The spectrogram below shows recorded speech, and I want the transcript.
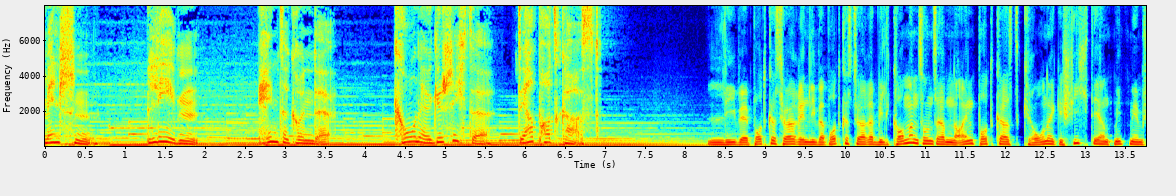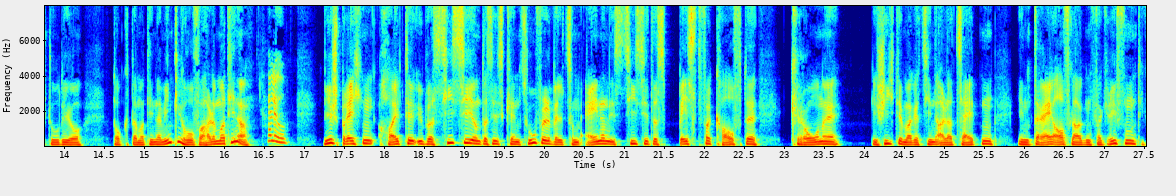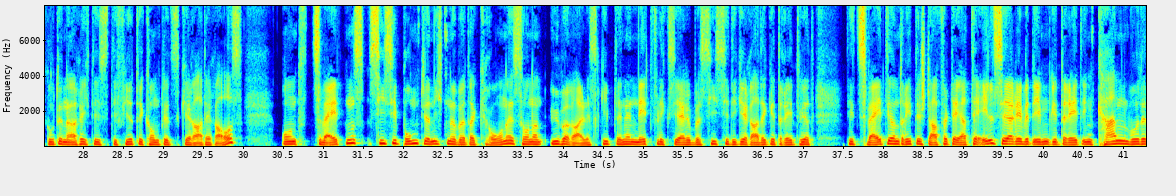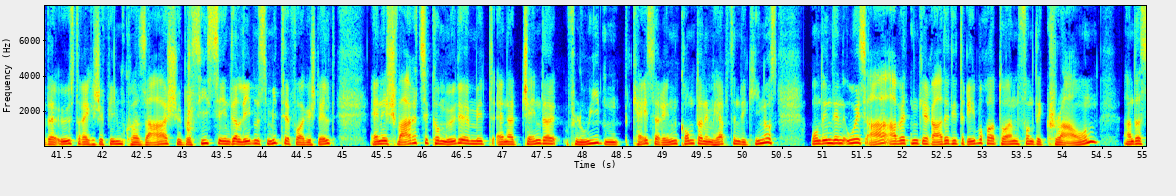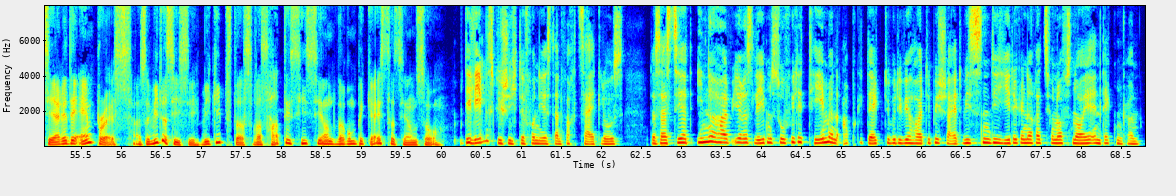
Menschen, Leben, Hintergründe. Krone Geschichte, der Podcast. Liebe Podcasthörerin, lieber Podcasthörer, willkommen zu unserem neuen Podcast Krone Geschichte und mit mir im Studio Dr. Martina Winkelhofer. Hallo Martina. Hallo. Wir sprechen heute über Sisi und das ist kein Zufall, weil zum einen ist Sisi das bestverkaufte Krone Geschichte-Magazin aller Zeiten in drei Auflagen vergriffen. Die gute Nachricht ist, die vierte kommt jetzt gerade raus. Und zweitens, Sisi boomt ja nicht nur bei der Krone, sondern überall. Es gibt eine Netflix-Serie über Sisi, die gerade gedreht wird. Die zweite und dritte Staffel der RTL-Serie wird eben gedreht. In Cannes wurde der österreichische Film Corsage über Sisi in der Lebensmitte vorgestellt. Eine schwarze Komödie mit einer genderfluiden Kaiserin kommt dann im Herbst in die Kinos. Und in den USA arbeiten gerade die Drehbuchautoren von The Crown an der Serie The Empress. Also wieder Sisi. Wie gibt's das? Was hat die Sisi und warum begeistert sie uns so? Die Lebensgeschichte von ihr ist einfach zeitlos. Das heißt, sie hat innerhalb ihres Lebens so viele Themen abgedeckt, über die wir heute Bescheid wissen, die jede Generation aufs Neue entdecken kann.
